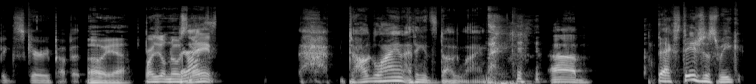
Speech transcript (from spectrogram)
big scary puppet. Oh, yeah. Probably don't know his name. Dog Lion? I think it's Dog Lion. um, backstage this week,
